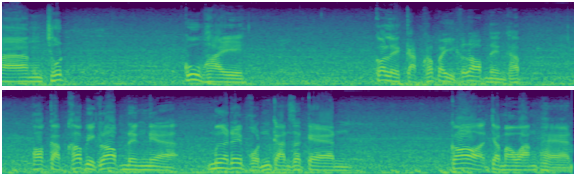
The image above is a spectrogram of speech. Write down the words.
ทางชุดกู้ภัย ก็เลยกลับเข้าไปอีกรอบหนึ่งครับ พอกลับเข้าไปอีกรอบหนึ่งเนี่ยเมื่อได้ผลการสแกน ก็จะมาวางแผน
